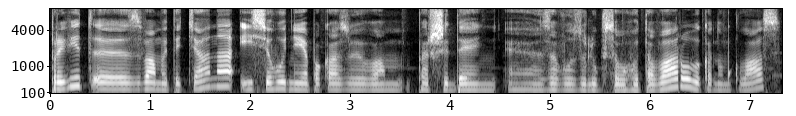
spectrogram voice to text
Привіт! е, З вами Тетяна, і сьогодні я показую вам перший день е, завозу люксового товару в економ-клас.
